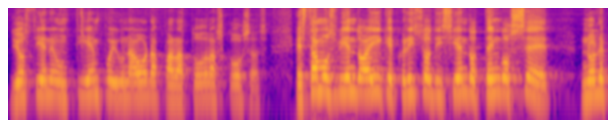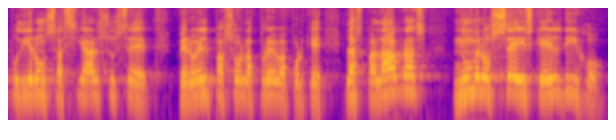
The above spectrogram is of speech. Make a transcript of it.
Dios tiene un tiempo y una hora para todas las cosas. Estamos viendo ahí que Cristo diciendo, tengo sed, no le pudieron saciar su sed, pero Él pasó la prueba porque las palabras número 6 que Él dijo,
